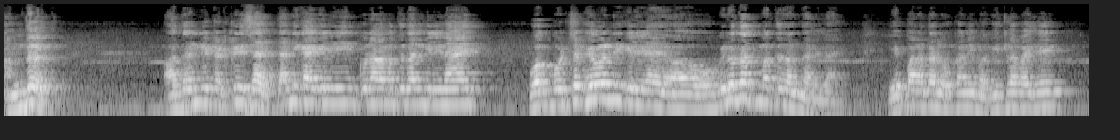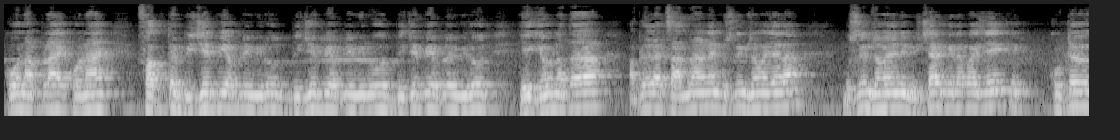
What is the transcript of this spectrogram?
हमदर्द आदरणीय टटकरी साहेब त्यांनी काय केली? कुणाला मतदान केली नाहीत? वक्फ बोर्डच्या फेवरनी गेलेली आहे विरोधात मतदान झालेलं आहे. हे पण आता लोकांनी बघितलं पाहिजे कोण आपला आहे कोण आहे. फक्त बीजेपी आपले विरोध बीजेपी आपले विरोध बीजेपी आपले विरोध हे घेऊन आता आपल्याला चालणार नाही मुस्लिम समाजाला. मुस्लिम समाजाने विचार केला पाहिजे की कुठं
